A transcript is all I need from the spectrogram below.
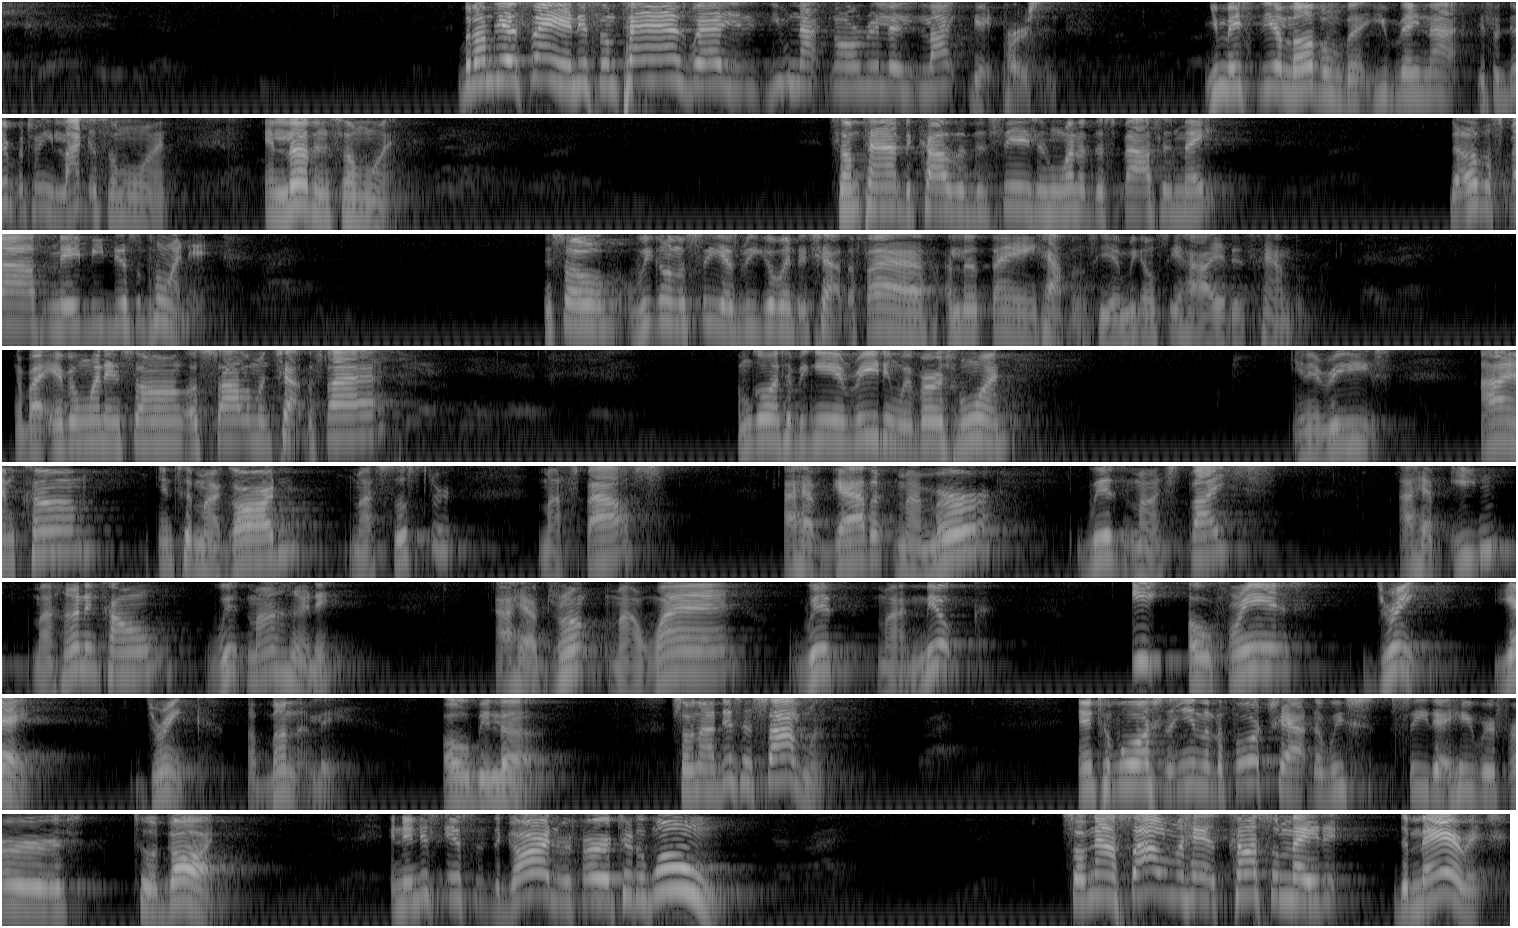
But I'm just saying, there's some times where you're not going to really like that person. You may still love them, but you may not. It's a difference between liking someone and loving someone. Sometimes, because of the decision one of the spouses made, the other spouse may be disappointed. And so we're going to see as we go into chapter 5, a little thing happens here, and we're going to see how it is handled. About everyone in Song of Solomon, chapter 5. I'm going to begin reading with verse 1. And it reads I am come into my garden, my sister, my spouse. I have gathered my myrrh with my spice. I have eaten my honeycomb with my honey. I have drunk my wine with my milk. Eat, O friends, drink, yea, drink abundantly, O beloved. So now this is Solomon. And towards the end of the fourth chapter, we see that he refers to a garden. And in this instance, the garden referred to the womb. So now Solomon has consummated the marriage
